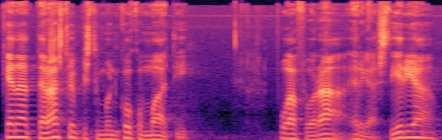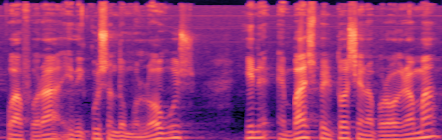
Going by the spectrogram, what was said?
και ένα τεράστιο επιστημονικό κομμάτι που αφορά εργαστήρια, που αφορά ειδικούς εντομολόγους. Είναι, εν πάση περιπτώσει, ένα πρόγραμμα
